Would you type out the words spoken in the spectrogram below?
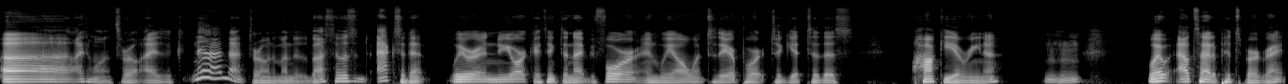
Uh, I don't want to throw Isaac. No, I'm not throwing him under the bus. It was an accident. We were in New York, I think, the night before, and we all went to the airport to get to this hockey arena. mm-hmm. Well, outside of Pittsburgh, right?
